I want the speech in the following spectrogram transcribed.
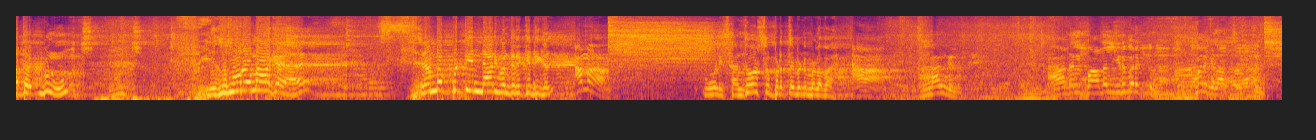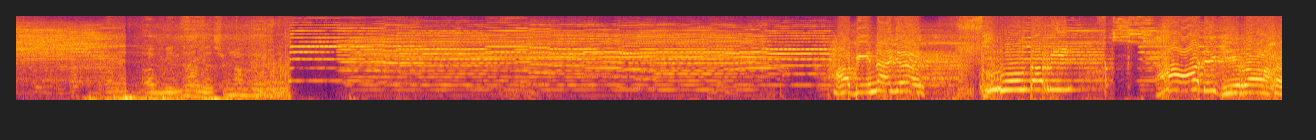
அதற்கு முன் வெகு தூரமாக சிரமப்பட்டு நாடி வந்திருக்கிறீர்கள். ஆமா. உங்களை சந்தோஷப்படுத்த வேண்டும் அல்லவா ஆ. ஆடல் பாடல் இருவருக்கும் அமருங்களா. அபிநய சுந்தரி அபிநய சுந்தரி ஆடுகிறாள்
